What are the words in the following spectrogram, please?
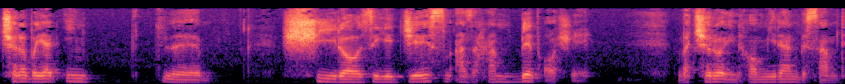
چرا باید این شیرازه جسم از هم بپاشه؟ و چرا اینها میرن به سمت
